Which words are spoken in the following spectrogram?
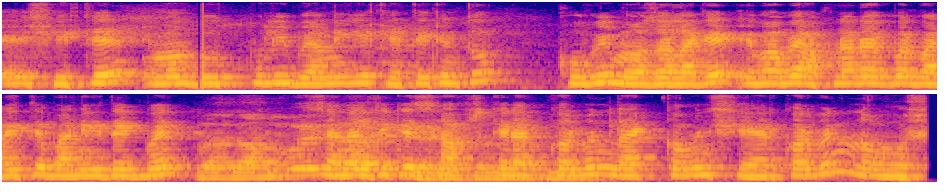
এই শীতে এমন দুধ পুলি বানিয়ে খেতে কিন্তু খুবই মজা লাগে। এভাবে আপনারা একবার বাড়িতে বানিয়ে দেখবেন। চ্যানেলটিকে সাবস্ক্রাইব করবেন লাইক করবেন শেয়ার করবেন। নমস্কার।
